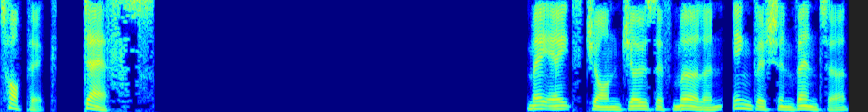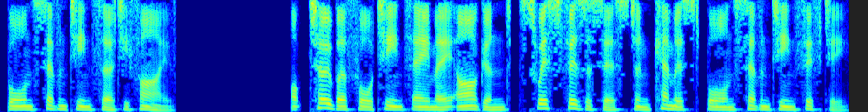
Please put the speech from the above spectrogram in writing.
Topic: Deaths. May 8 – John Joseph Merlin, English inventor born 1735. October 14 – Aimé Argand, Swiss physicist and chemist born 1750.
